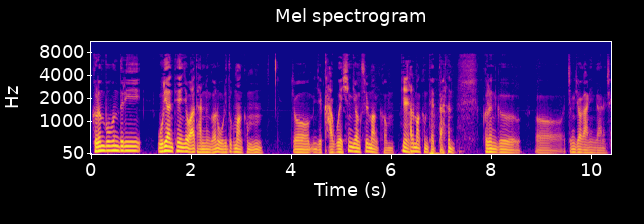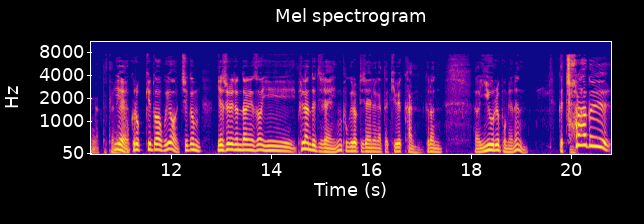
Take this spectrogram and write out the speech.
그런 부분들이 우리한테 이제 와 닿는 건 우리도 그만큼 좀 이제 가구에 신경 쓸 만큼 예. 할 만큼 됐다는 그런 그 어, 증조가 아닌가 하는 생각도 드네요. 예, 그렇기도 하고요. 지금 예술의 전당에서 이 핀란드 디자인, 북유럽 디자인을 갖다 기획한 그런 어, 이유를 보면은 그 철학을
